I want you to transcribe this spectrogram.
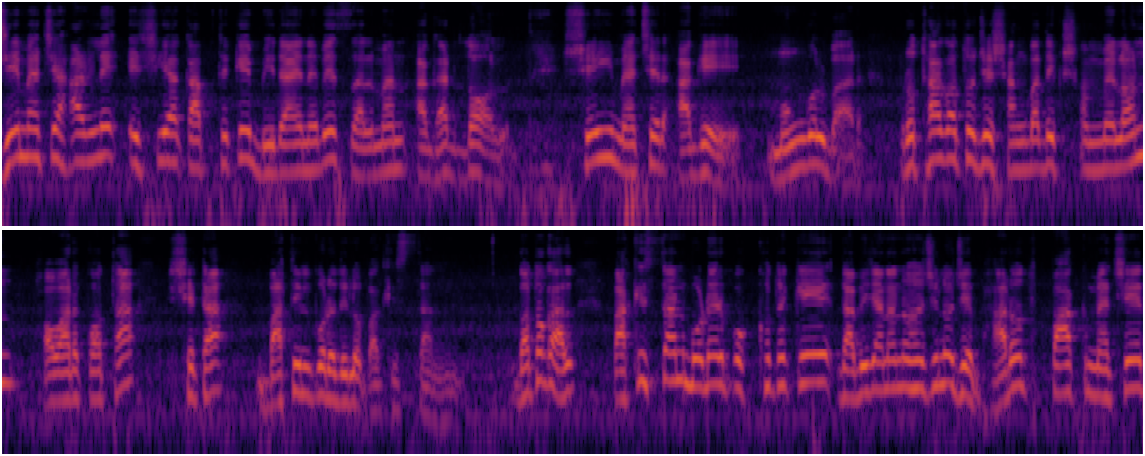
যে ম্যাচে হারলে এশিয়া কাপ থেকে বিদায় নেবে সালমান আঘার দল। সেই ম্যাচের আগে মঙ্গলবার প্রথাগত যে সাংবাদিক সম্মেলন হওয়ার কথা, সেটা বাতিল করে দিল পাকিস্তান। গতকাল পাকিস্তান বোর্ডের পক্ষ থেকে দাবি জানানো হয়েছিল যে ভারত পাক ম্যাচের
